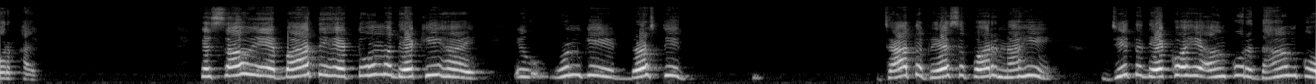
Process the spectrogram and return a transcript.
ઓળખાય. કે સૌ એ બાત હે તુમ દેખી હૈ. એ ઉનકી દ્રષ્ટિ જાત ભેષ પર નહીં. જીત દેખો હે અંકુર ધામ કો.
